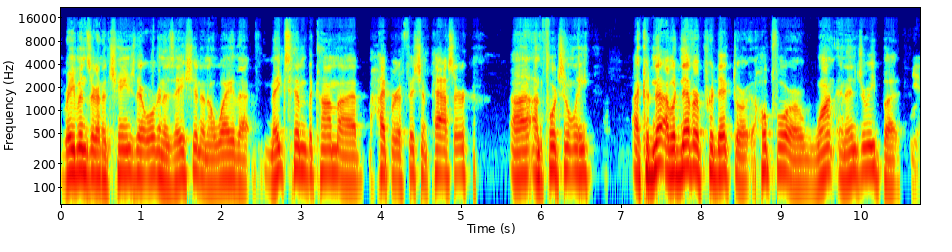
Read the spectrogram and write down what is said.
Ravens are going to change their organization in a way that makes him become a hyper efficient passer. Uh, unfortunately, I could. Ne- I would never predict or hope for or want an injury. But Yeah.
